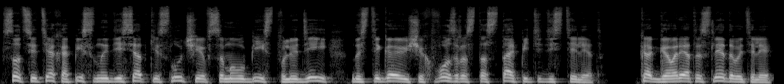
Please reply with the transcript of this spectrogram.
В соцсетях описаны десятки случаев самоубийств людей, достигающих возраста 150 лет. Как говорят исследователи,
